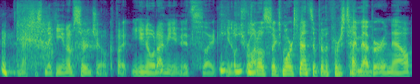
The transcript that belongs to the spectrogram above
that's just making an absurd joke, but you know what I mean. It's like you know Toronto's six more expensive for the first time ever, and now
